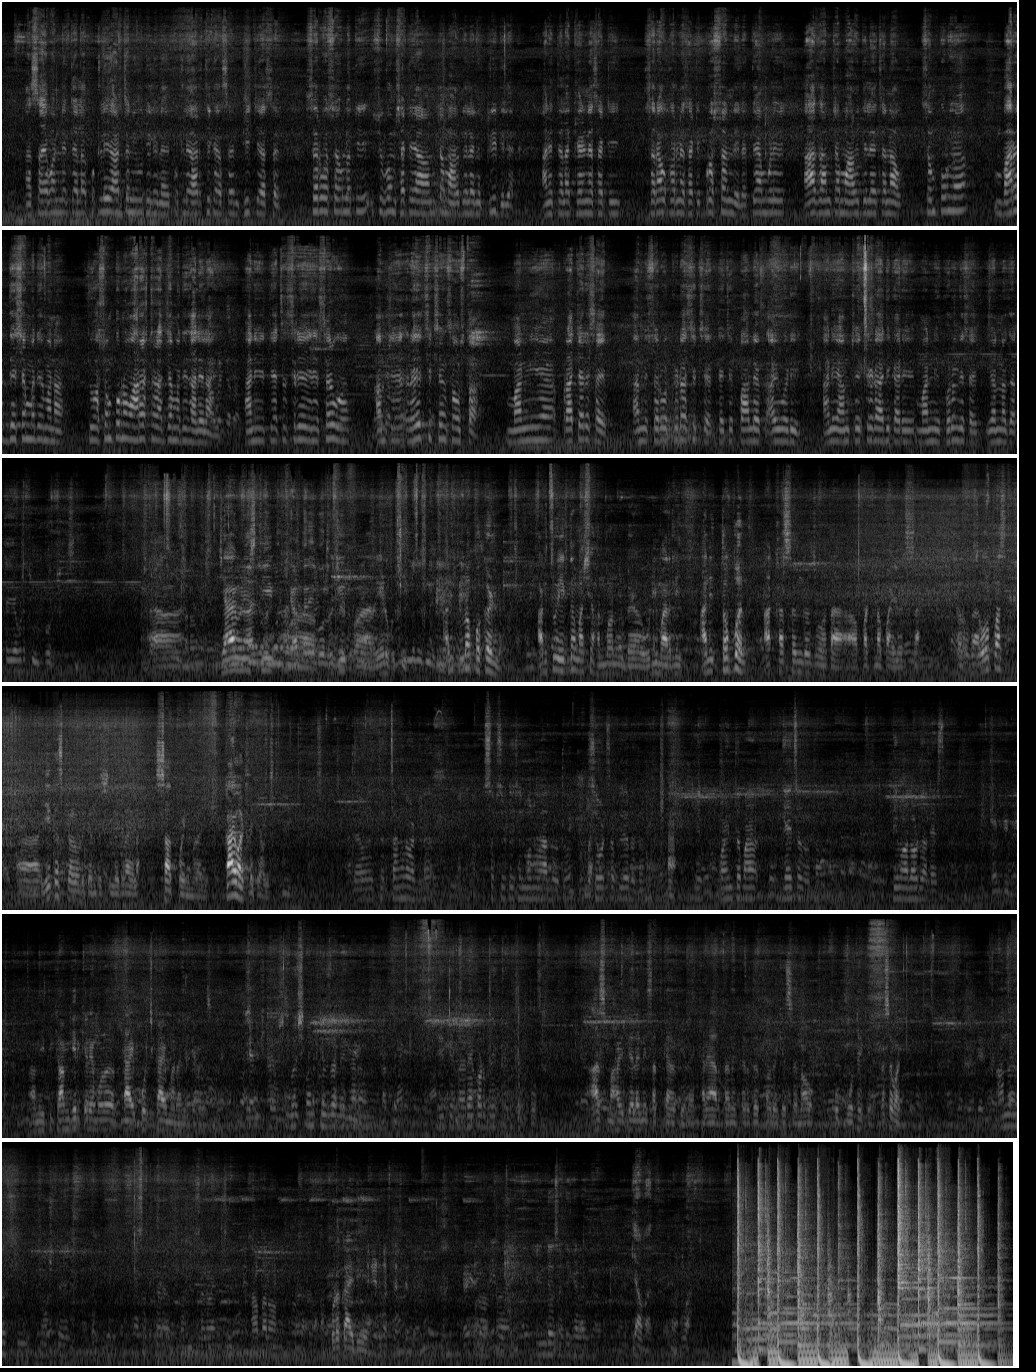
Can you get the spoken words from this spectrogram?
साहेबांनी त्याला कुठलीही अडचण येऊ दिली नाही. कुठली आर्थिक असेल फीची असेल सर्व सवलती शुभमसाठी आमच्या महाविद्यालयाने फ्री दिल्या. आणि त्याला खेळण्यासाठी सराव करण्यासाठी प्रोत्साहन दिलं. त्यामुळे आज आमच्या महाविद्यालयाचं नाव संपूर्ण भारत देशामध्ये म्हणा किंवा संपूर्ण महाराष्ट्र राज्यामध्ये झालेलं आहे. आणि त्याचं श्रेय हे सर्व आमचे रयत शिक्षण संस्था माननीय प्राचार्य साहेब आम्ही सर्व क्रीडा शिक्षक त्याचे पालक आईवडील आणि आमचे क्रीडा अधिकारी माननीय खोरंगे साहेब यांना जातं एवढंच मी बोलतो. ज्यावेळेस ती तुझी रेड होती आणि तुला पकडलं आणि तू एकदम अशी हनुमान उड उडी मारली आणि तब्बल अख्खा संघ जो होता पटना पायलट्सचा तर जवळपास एकच खेळाडू त्यांचा शिल्लक राहिला सात पॉईंट मिळाले. काय वाटलं त्यावेळेस? त्यावेळेस तर चांगलं वाटलं. सबस्टिट्यूशन म्हणून आलो होतो. शेवटचा प्लेअर होता हां. एक पॉईंट तर मा घ्यायचाच होता. टीम ऑल आउट झाले असते. आणि ती कामगिरी केल्यामुळं काय कोच काय म्हणाले त्यावेळेस? हे. आज महाविद्यालयाने सत्कार केला खऱ्या अर्थानं कर्जत तालुक्याचं नाव खूप मोठं केलं. कसं वाटतं आनंदाची गोष्ट आहे. सत्कारात सगळ्यांचे आभार पुढं काय ते इंडियासाठी खेळायचं. क्या बात वा.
